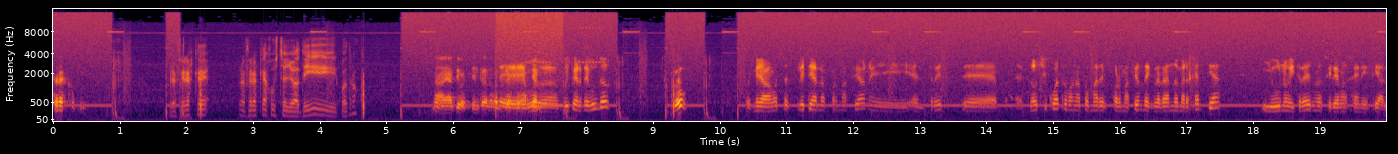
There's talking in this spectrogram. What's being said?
Tras copy. ¿Prefieres que, ¿Prefieres que ajuste yo a ti, 4? Nada, negativo, estoy entrando con Eh, Viper de Bulldog. Go. Pues mira, vamos a splitear la formación y el 3, eh, 2 y 4 van a tomar información declarando emergencia y 1 y 3 nos iremos a inicial.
